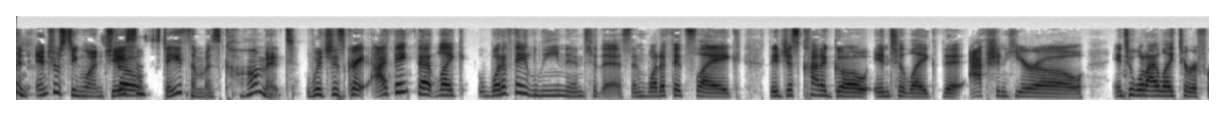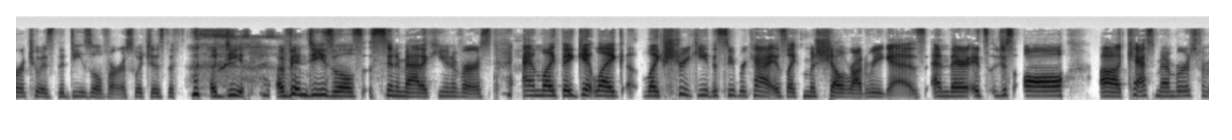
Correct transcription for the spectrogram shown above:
an interesting one. So- Jason Statham as Comet. which is great. I think that like what if they lean into this and what if it's like they just kind of go into like the action hero into what I like to refer to as the Diesel verse, which is the a, D, a Vin Diesel's cinematic universe and like they get like like Streaky the super cat is like Michelle Rodriguez and there it's just all uh cast members from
